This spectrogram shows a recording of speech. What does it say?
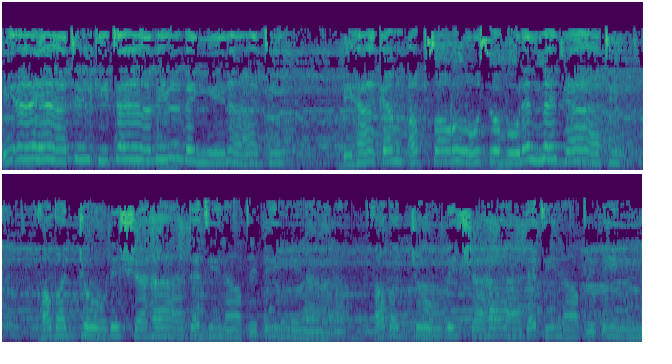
بآيات الكتاب البينات بها كم أبصروا سبل النجاة فضجوا بالشهادة ناطقين فضجوا بالشهادة ناطقين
